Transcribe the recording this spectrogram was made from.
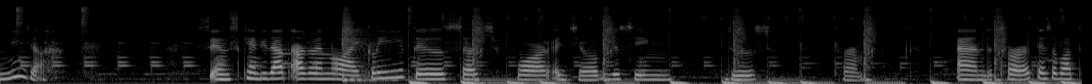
ninja. Since candidates aren't likely to search for a job using those terms. And the third is about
